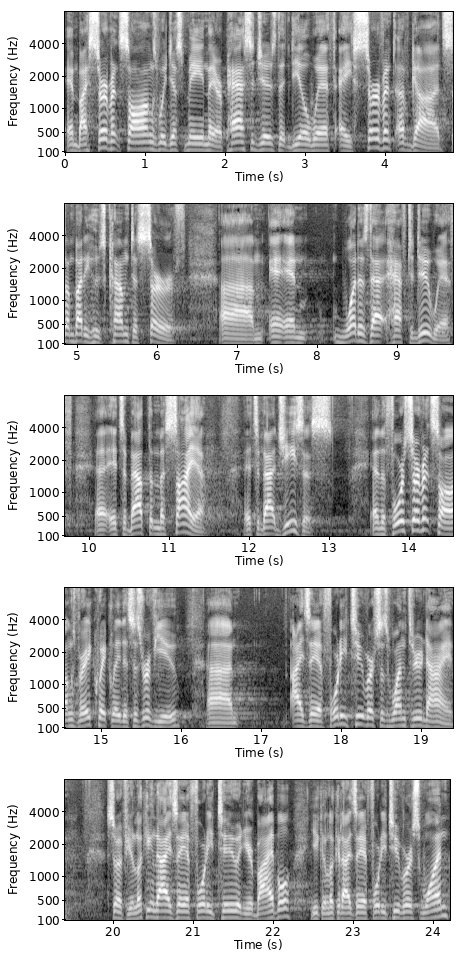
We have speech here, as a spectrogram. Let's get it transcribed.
And by servant songs, we just mean they are passages that deal with a servant of God, somebody who's come to serve. Um, and, and what does that have to do with? Uh, it's about the Messiah, it's about Jesus. And the four servant songs, very quickly, this is review um, Isaiah 42, verses 1 through 9. So if you're looking at Isaiah 42 in your Bible, you can look at Isaiah 42, verse 1,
